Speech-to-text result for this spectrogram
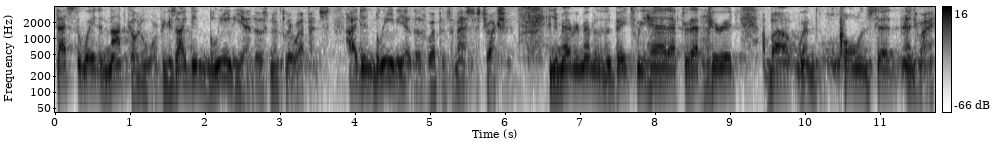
that's the way to not go to war because I didn't believe he had those nuclear weapons. I didn't believe he had those weapons of mass destruction. And you may remember the debates we had after that period about when Colin said, anyway.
